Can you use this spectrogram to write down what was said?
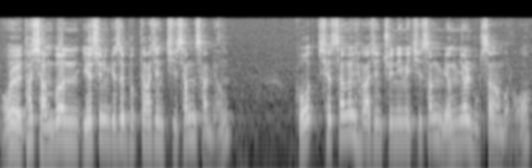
오늘 다시 한번 예수님께서 부탁하신 지상사명 곧 세상을 향하신 주님의 지상 명렬 묵상함으로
